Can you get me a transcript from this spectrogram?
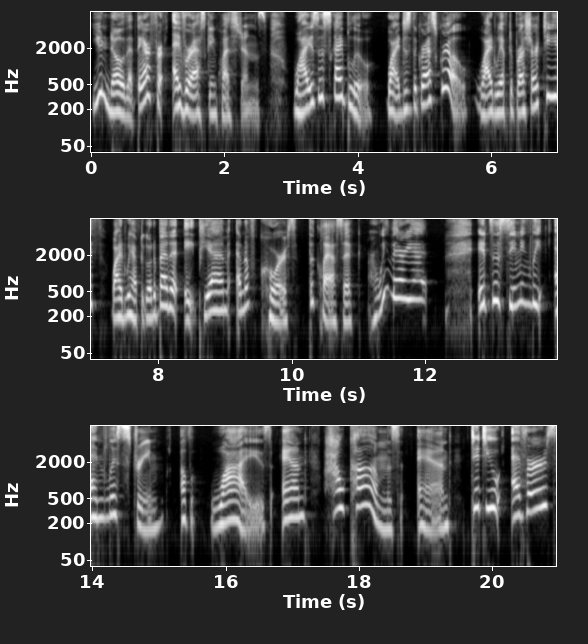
you know that they are forever asking questions. Why is the sky blue? Why does the grass grow? Why do we have to brush our teeth? Why do we have to go to bed at 8 p.m.? And of course, the classic Are we there yet? It's a seemingly endless stream of whys and how comes and did you evers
